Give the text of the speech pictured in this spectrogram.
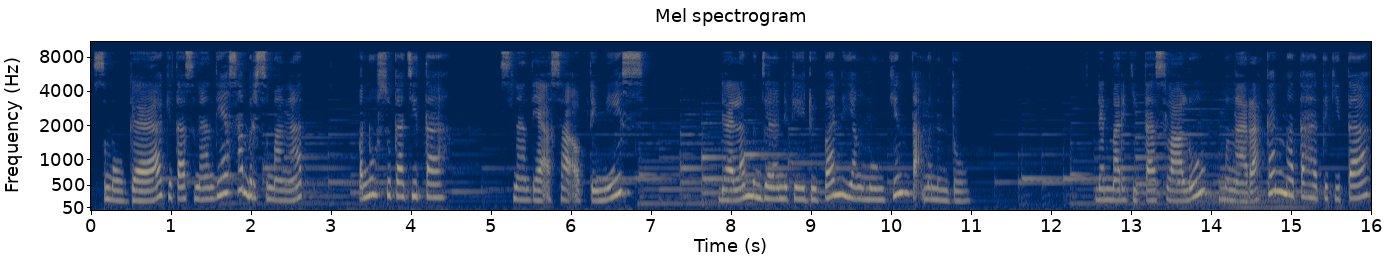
Semoga kita senantiasa bersemangat, penuh sukacita, senantiasa optimis dalam menjalani kehidupan yang mungkin tak menentu. Dan mari kita selalu mengarahkan mata hati kita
